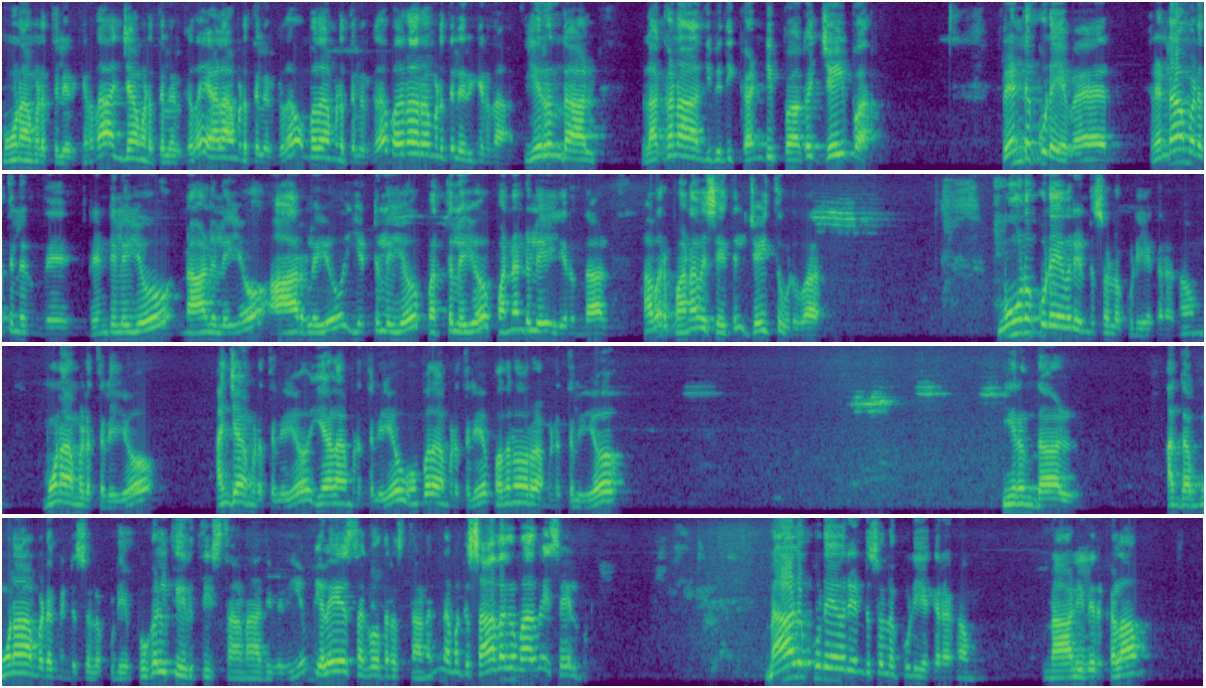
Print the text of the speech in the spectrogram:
மூணாம் இடத்தில் இருக்கிறதா அஞ்சாம் இடத்தில் இருக்கிறதா ஏழாம் இடத்தில் இருக்கிறதா ஒன்பதாம் இடத்தில் இருக்கிறதா பதினோராம் இடத்தில் இருக்கிறதா? இருந்தால் லக்கணாதிபதி கண்டிப்பாக ஜெயிப்பார். ரெண்டு கூடையவர் ரெண்டாம் இடத்திலிருந்து ரெண்டுலேயோ நாலுலேயோ ஆறுலேயோ எட்டுலேயோ பத்துலேயோ பன்னெண்டுலேயோ இருந்தால் அவர் பண விஷயத்தில் ஜெயித்து விடுவார். மூணு குடையவர் என்று சொல்லக்கூடிய கிரகம் மூணாம் இடத்துலையோ அஞ்சாம் இடத்துலையோ ஏழாம் இடத்துலையோ ஒன்பதாம் இடத்துலையோ பதினோராம் இடத்துலையோ இருந்தால் அந்த மூணாம் இடம் என்று சொல்லக்கூடிய புகழ் கீர்த்தி ஸ்தானாதிபதியும் இளைய சகோதர ஸ்தானம் நமக்கு சாதகமாகவே செயல்படும். நாளுக்குடையவர் என்று சொல்லக்கூடிய கிரகம் நாலில் இருக்கலாம்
